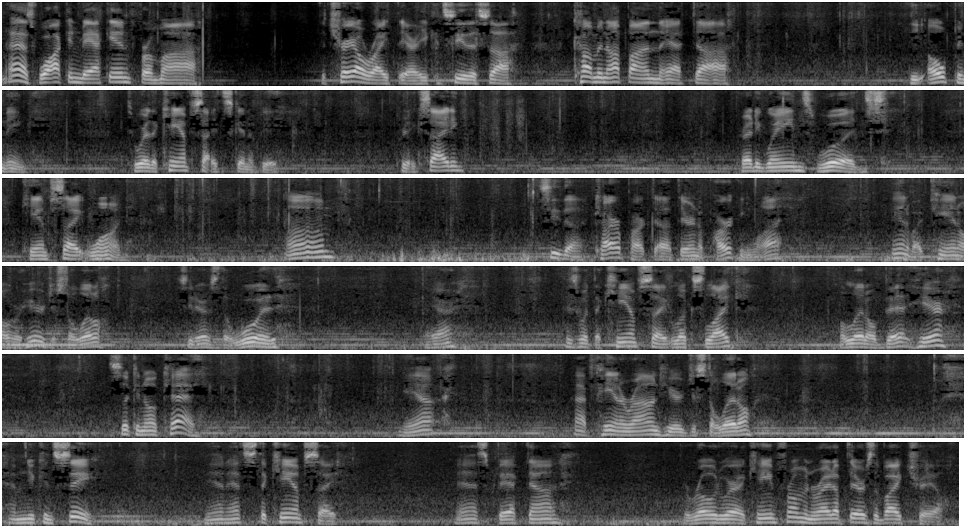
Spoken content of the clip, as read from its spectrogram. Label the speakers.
Speaker 1: I was walking back in from uh, the trail right there. You can see this uh, coming up on that uh, the opening to where the campsite's going to be. Pretty exciting. Pratt's Wayne's Woods, campsite one. Um, see the car parked out there in the parking lot. Man, if I pan over here just a little, see there's the wood there. This is what the campsite looks like a little bit here. It's looking okay. Yeah. I pan around here just a little. And you can see, man, that's the campsite. Yeah, back down the road where I came from, and right up there is the bike trail.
